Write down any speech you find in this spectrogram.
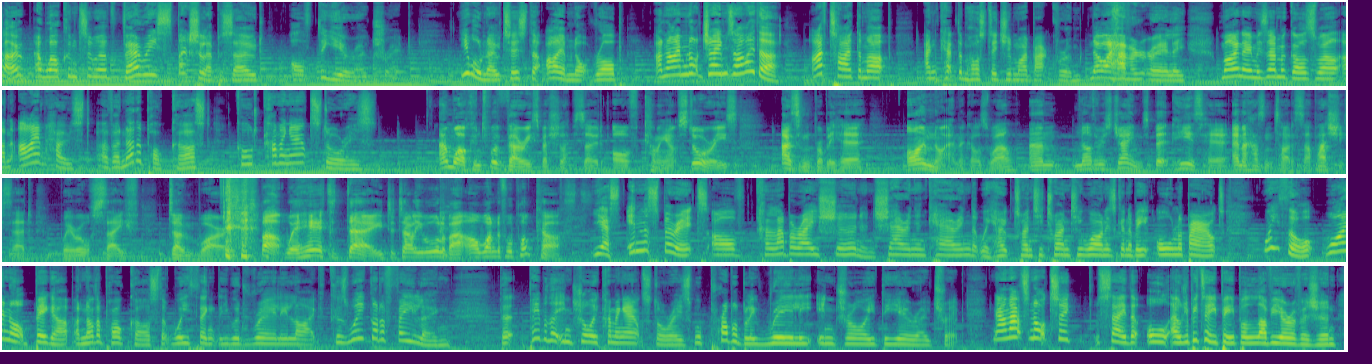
Hello, and welcome to a very special episode of the Euro Trip. You will notice that I am not Rob, and I'm not James either. I've tied them up and kept them hostage in my back room. No, I haven't really. My name is Emma Goswell, and I am host of another podcast called Coming Out Stories. And welcome to a very special episode of Coming Out Stories. As you can probably hear, I'm not Emma Goswell, and neither is James, but he is here. Emma hasn't tied us up, as she said. We're all safe, don't worry. but we're here today to tell you all about our wonderful podcast. Yes, in the spirit of collaboration and sharing and caring that we hope 2021 is going to be all about, we thought, why not big up another podcast that we think that you would really like? Because we got a feeling that people that enjoy coming out stories will probably really enjoy the Euro trip. Now, that's not to say that all LGBT people love Eurovision,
